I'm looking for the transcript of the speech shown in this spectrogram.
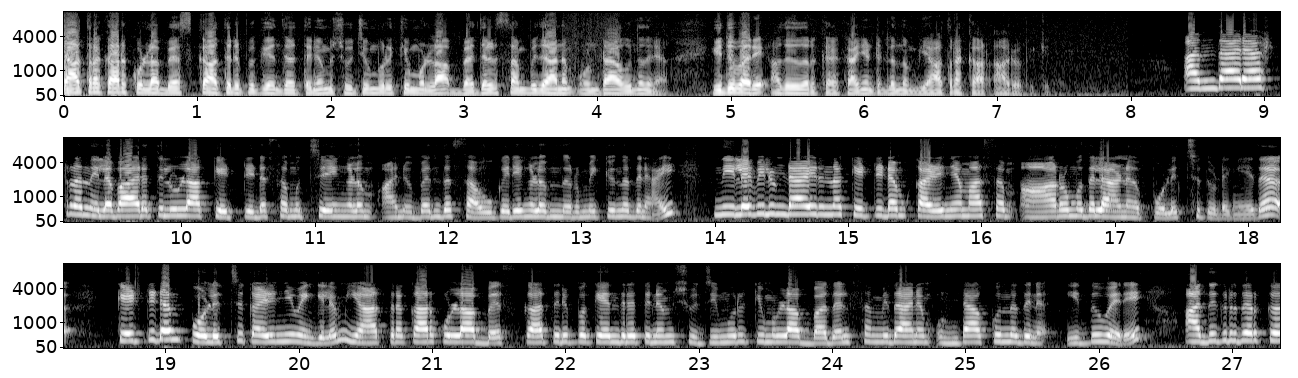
യാത്രക്കാർക്കുള്ള ബസ് കാത്തിരിപ്പ് കേന്ദ്രത്തിനും ശുചിമുറിക്കുമുള്ള ബദൽ സംവിധാനം ഉണ്ടാകുന്നതിന് ഇതുവരെ അധികൃതർക്ക് കഴിഞ്ഞിട്ടില്ലെന്നും യാത്രക്കാർ ആരോപിക്കുന്നു. അന്താരാഷ്ട്ര നിലവാരത്തിലുള്ള കെട്ടിട സമുച്ചയങ്ങളും അനുബന്ധ സൗകര്യങ്ങളും നിർമ്മിക്കുന്നതിനായി നിലവിലുണ്ടായിരുന്ന കെട്ടിടം കഴിഞ്ഞ മാസം ആറു മുതലാണ് പൊളിച്ചു തുടങ്ങിയത്. കെട്ടിടം പൊളിച്ചു കഴിഞ്ഞുവെങ്കിലും യാത്രക്കാർക്കുള്ള ബസ് കാത്തിരിപ്പ് കേന്ദ്രത്തിനും ശുചിമുറിക്കുമുള്ള ബദൽ സംവിധാനം ഉണ്ടാക്കുന്നതിന് ഇതുവരെ അധികൃതർക്ക്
